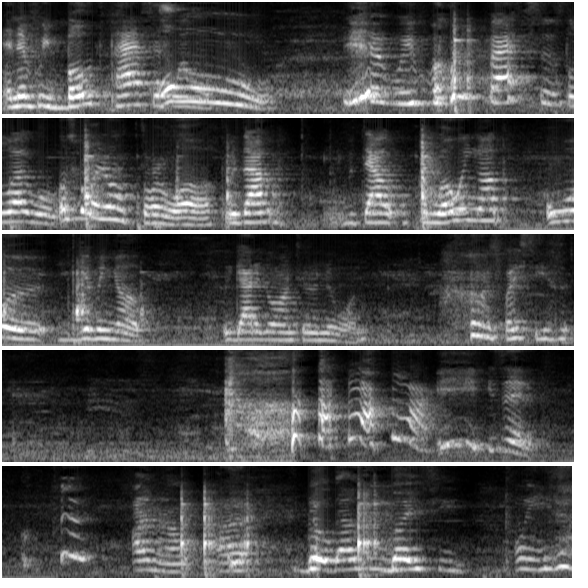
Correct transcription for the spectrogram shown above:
And if we both pass this level, Oh! if we both pass this level Let's hope I don't throw up. without without blowing up or giving up, we gotta go on to a new one. How spicy is it? he said, I'm out. I, bro, uh, that was spicy. please.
